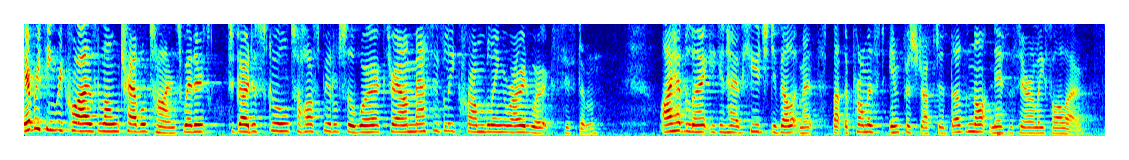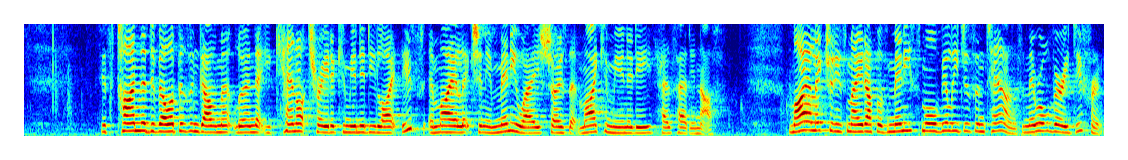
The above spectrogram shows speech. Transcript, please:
Everything requires long travel times, whether it's to go to school, to hospital, to work, through our massively crumbling roadwork system. I have learnt you can have huge developments, but the promised infrastructure does not necessarily follow. It's time the developers and government learn that you cannot treat a community like this, and my election in many ways shows that my community has had enough. My electorate is made up of many small villages and towns, and they're all very different.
